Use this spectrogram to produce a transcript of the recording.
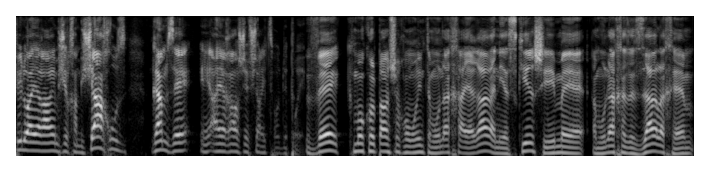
אפילו IRRים של 5 אחוז, גם זה אה, IRR שאפשר לצפות בפרויקט. וכמו כל פעם שאנחנו אומרים את המונח IRR, אני אזכיר שאם uh, המונח הזה זר לכם,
